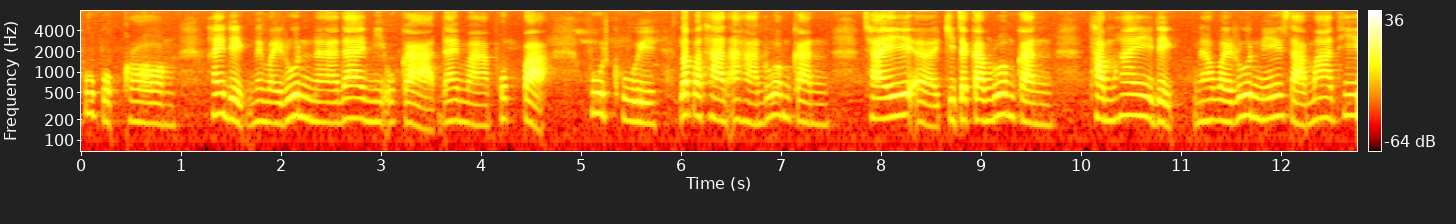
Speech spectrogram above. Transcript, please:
ผู้ปกครอง ให้เด็กในวัยรุ่นนะคะได้มีโอกาสได้มาพบปะ พูดคุย รับประทานอาหารร่วมกัน ใช้กิจกรรมร่วมกันทำให้เด็กนะวัยรุ่นนี้สามารถที่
